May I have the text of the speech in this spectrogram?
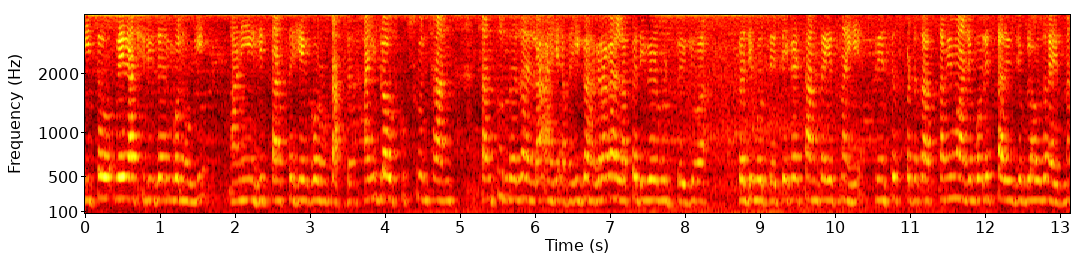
इथं वेग अशी डिझाईन बनवली. आणि इथं असं हे करून टाकलं. हाही ब्लाऊज खूप सुन छान छान सुंदर झालेला आहे. आता ही घागरा घालायला कधी वेळ भेटतोय किंवा कधी होते ते काही सांगता येत नाही प्रिन्सेस कटच आत्ता मी माझे बरेच सारे जे ब्लाऊज आहेत ना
